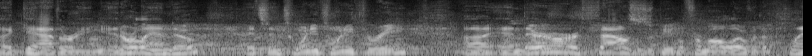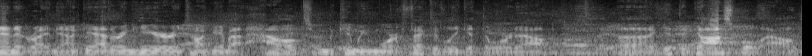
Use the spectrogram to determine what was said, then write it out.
uh, Gathering in Orlando. It's in 2023. Uh, and there are thousands of people from all over the planet right now gathering here and talking about how to, can we more effectively get the word out, uh, get the gospel out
